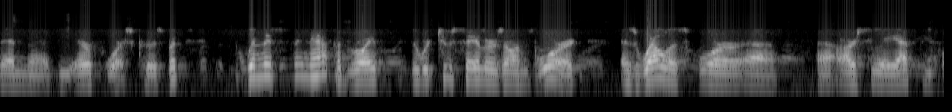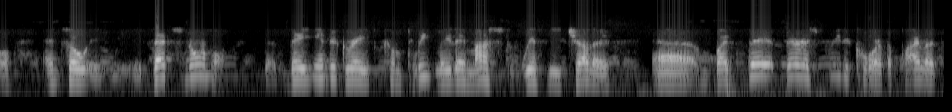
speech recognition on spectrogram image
than uh, the Air Force crews. But when this thing happened, Roy, there were two sailors on board, as well as for uh, RCAF people. And so that's normal. They integrate completely. They must with each other. Uh, but their esprit de corps, the pilots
